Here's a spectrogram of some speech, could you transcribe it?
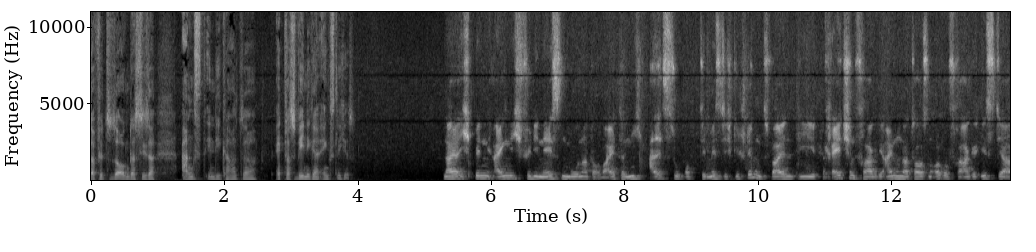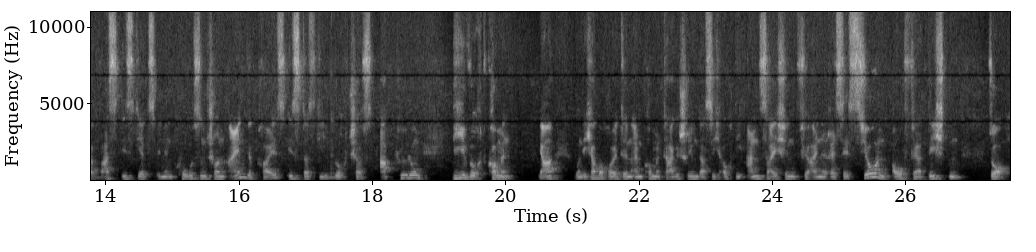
dafür zu sorgen, dass dieser Angstindikator etwas weniger ängstlich ist? Naja, ich bin eigentlich für die nächsten Monate auch weiter nicht allzu optimistisch gestimmt, weil die Gretchenfrage, die 100.000 Euro Frage ist ja, was ist jetzt in den Kursen schon eingepreist? Ist das die Wirtschaftsabkühlung? Die wird kommen. Ja, und ich habe auch heute in einem Kommentar geschrieben, dass sich auch die Anzeichen für eine Rezession auch verdichten. So,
